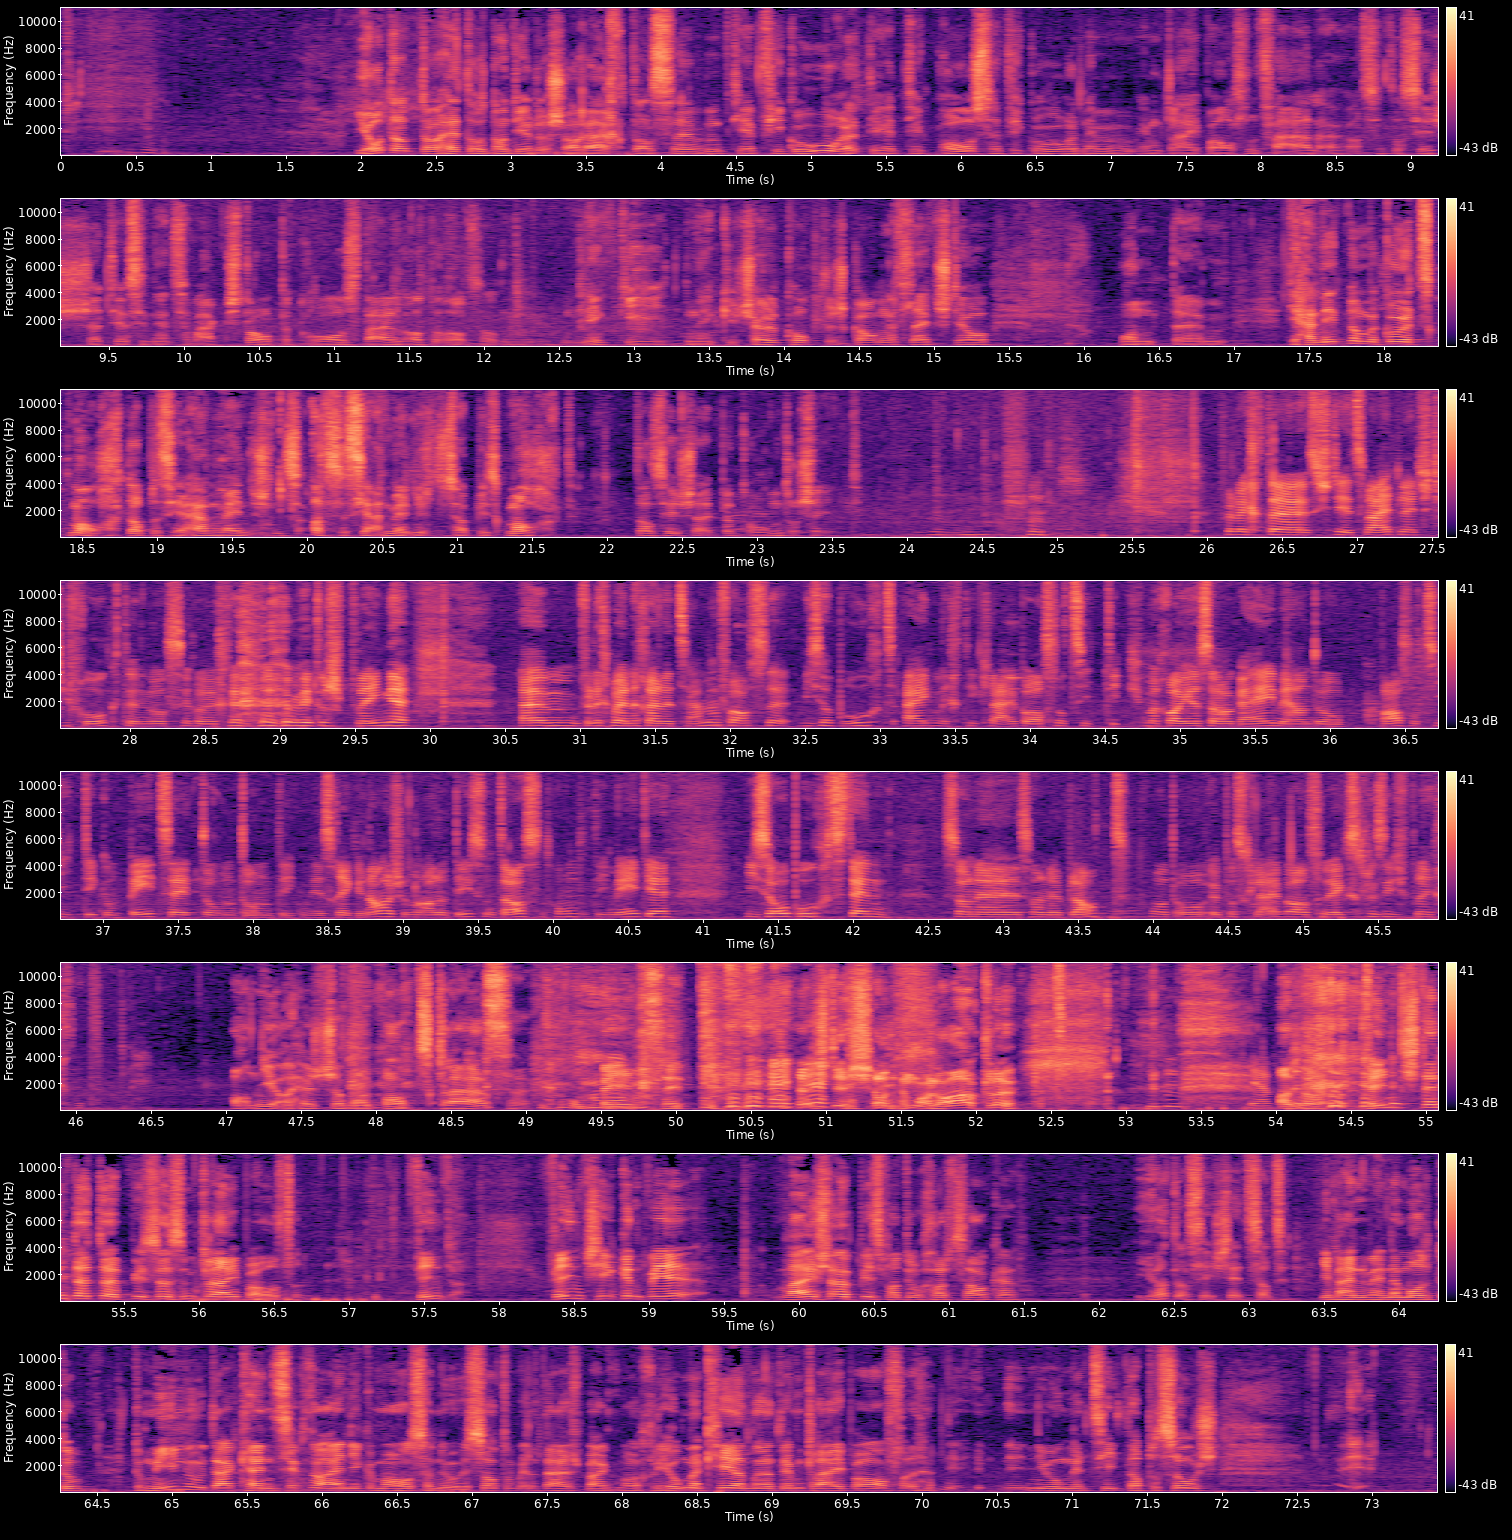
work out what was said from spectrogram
Ja, da, da hat er natürlich schon recht, dass ähm, die Figuren, die, die grossen Figuren im, im Gleibasel fehlen. Also das ist, äh, die sind jetzt weggestorben, Großteil, oder? Also Niki, Niki Schöllkopf ist gegangen das letzte Jahr. Und ähm, die haben nicht nur Gutes gemacht, aber sie haben wenigstens, also sie haben wenigstens etwas gemacht. Das ist eben der Unterschied. Mhm. Vielleicht äh, ist die zweitletzte Frage, dann lasse ich euch wieder springen. Ähm, vielleicht wenn ihr zusammenfassen wieso braucht es eigentlich die kleine Basler Zeitung? Man kann ja sagen, hey, wir haben hier Basler Zeitung und BZ und, und irgendwie das Regionaljournal und das und das und hunderte Medien. Wieso braucht es denn so ein so eine Blatt, das hier über das Kleinbasel exklusiv berichtet? Anja, hast du schon mal Batz gelesen? Und BZ? hast du das schon einmal angeschaut? ja. Also, findest du denn dort etwas aus dem Kleinbasel? Find, findest du irgendwie weißt du etwas, wo du kannst sagen ja, das ist jetzt also, ich meine, wenn einmal der, der Minu, der kennt sich noch einigermaßen aus, oder? Weil der ist manchmal ein bisschen umgekehrt im kleinen Basel in, in junger Zeit, aber sonst,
